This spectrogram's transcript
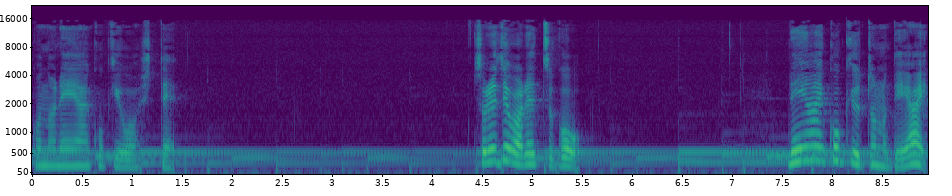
この恋愛呼吸をして。それではレッツゴー。恋愛呼吸との出会い。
